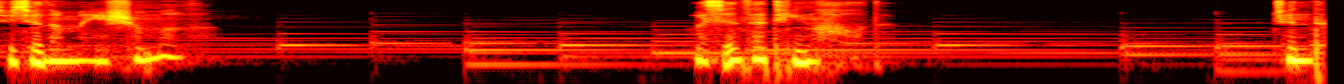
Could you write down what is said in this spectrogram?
就觉得没什么了。我现在挺好的，真的。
